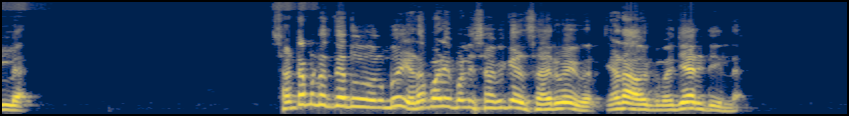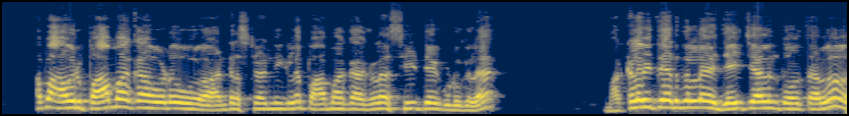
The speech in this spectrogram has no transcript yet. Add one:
இல்லை. சட்டமன்ற தேர்தல் வரும்போது எடப்பாடி பழனிசாமிக்கு அது சர்வைவர் ஏன்னா அவருக்கு மெஜாரிட்டி இல்லை. அப்போ அவர் பாமகவோட அண்டர்ஸ்டாண்டிங்கில் பாமகக்கெல்லாம் சீட்டே கொடுக்கல. மக்களவை தேர்தலில் ஜெயிச்சாலும் தோத்தாலும்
